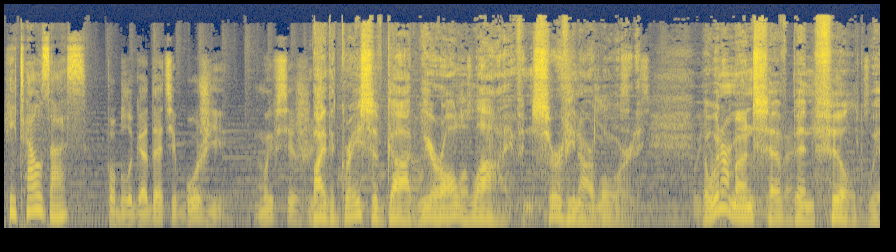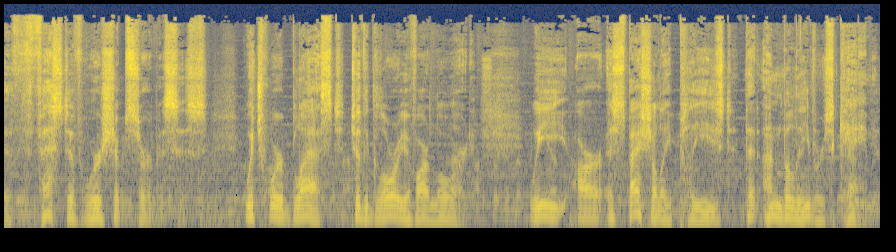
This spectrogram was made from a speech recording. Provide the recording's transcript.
He tells us By the grace of God, we are all alive and serving our Lord. The winter months have been filled with festive worship services, which were blessed to the glory of our Lord. We are especially pleased that unbelievers came.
